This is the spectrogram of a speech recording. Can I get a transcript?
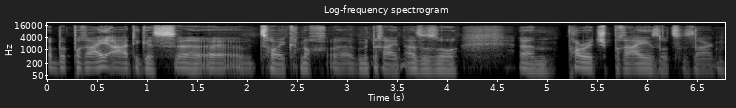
breiartiges äh, äh, Zeug noch äh, mit rein. Also so ähm, Porridge-Brei sozusagen.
